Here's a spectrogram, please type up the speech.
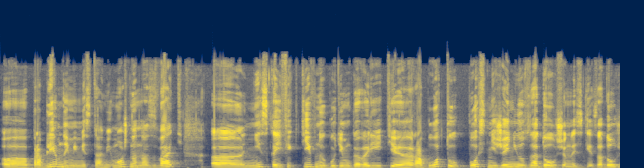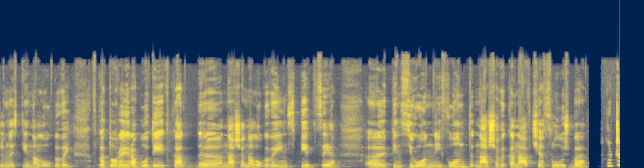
Э, Проблемными местами можно назвать э, низкоэффективную, будем говорить, работу по снижению задолженности, задолженности налоговой, в которой работает как наша налоговая инспекция, э, пенсионный фонд, наша виконавча служба. Хоча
